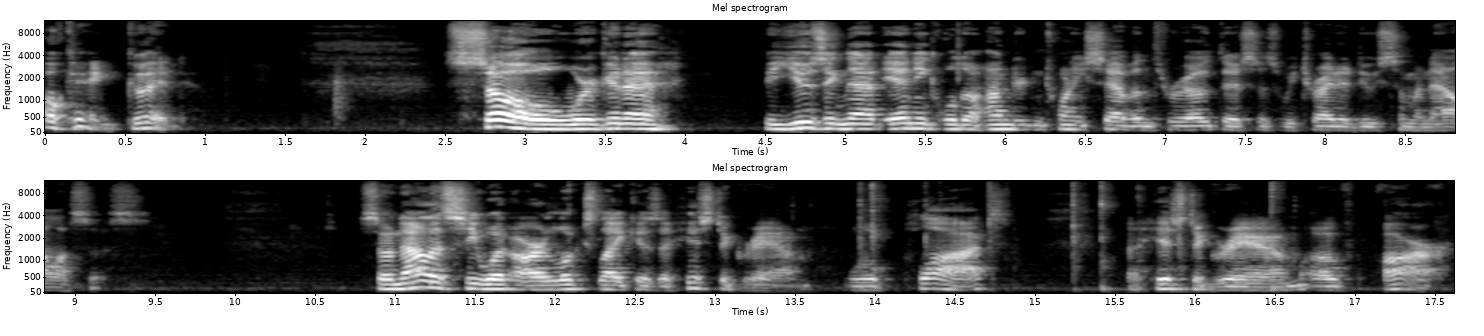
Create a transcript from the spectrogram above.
Okay, good. So we're going to be using that n equal to 127 throughout this as we try to do some analysis. So now let's see what R looks like as a histogram. We'll plot a histogram of R.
